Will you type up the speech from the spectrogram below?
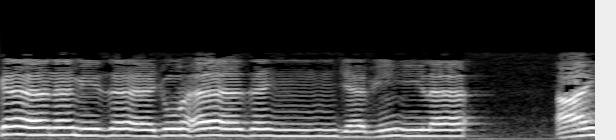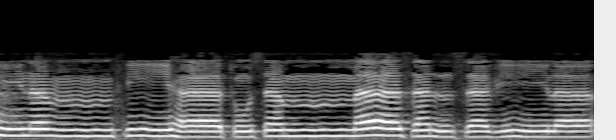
كان مزاجها زنجبيلا عينا فيها تسمى سلسبيلا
